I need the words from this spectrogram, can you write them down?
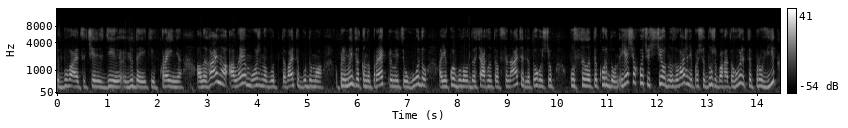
відбувається через дії людей, які в країні а, легально, але можна, от давайте будемо приймати законопроект, приймати угоду, а якою було досягнуто в сенаті для того, щоб посилити кордон. І я ще хочу ще одне зауваження, про що дуже багато говорять, це про вік.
